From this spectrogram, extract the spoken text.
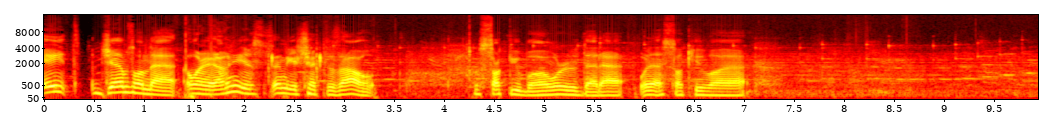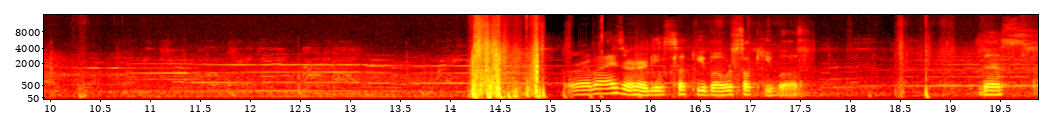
eight gems on that. Oh wait, I need to I need to check this out. Succuba, where is that at? Where that succuba at? Alright, my eyes are hurting. Succuba, where's succuba? This.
